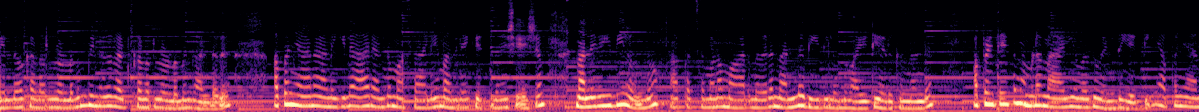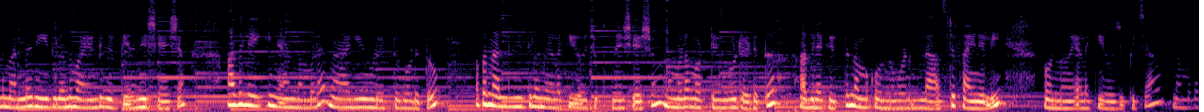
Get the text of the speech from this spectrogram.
യെല്ലോ കളറിലുള്ളതും പിന്നെ ഒരു റെഡ് കളറിലുള്ളതും കണ്ടത്. അപ്പം ഞാനാണെങ്കിൽ ആ രണ്ട് മസാലയും അതിലേക്ക് ഇട്ടതിന് ശേഷം നല്ല രീതിയിലൊന്ന് ആ പച്ചമണം മാറുന്നവരെ നല്ല രീതിയിലൊന്ന് വഴറ്റിയെടുക്കുന്നുണ്ട് അപ്പോഴത്തേക്ക് നമ്മുടെ മാഗി നമുക്ക് വെന്ത് കിട്ടി. അപ്പോൾ ഞാൻ നല്ല രീതിയിലൊന്ന് വഴണ്ടി കിട്ടിയതിന് ശേഷം അതിലേക്ക് ഞാൻ നമ്മുടെ മാഗിയും കൂടി ഇട്ട് കൊടുത്തു. അപ്പോൾ നല്ല രീതിയിലൊന്ന് ഇളക്കി യോജിപ്പിച്ചതിന് ശേഷം നമ്മുടെ മുട്ടയും കൂടി എടുത്ത് അതിലേക്ക് ഇട്ട് നമുക്ക് ഒന്നും കൂടെ ലാസ്റ്റ് ഫൈനലി ഒന്ന് ഇളക്കി യോജിപ്പിച്ചാൽ നമ്മുടെ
